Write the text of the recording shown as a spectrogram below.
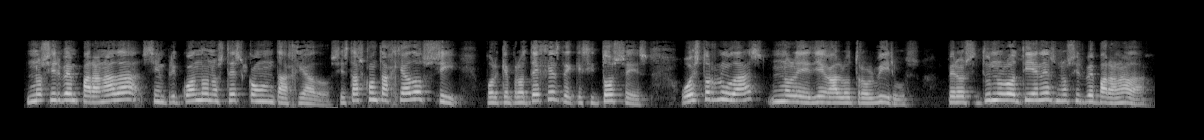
no sirven para nada siempre y cuando no estés contagiado. Si estás contagiado, sí, porque proteges de que si toses o estornudas, no le llega al otro el virus. Pero si tú no lo tienes, no sirve para nada.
